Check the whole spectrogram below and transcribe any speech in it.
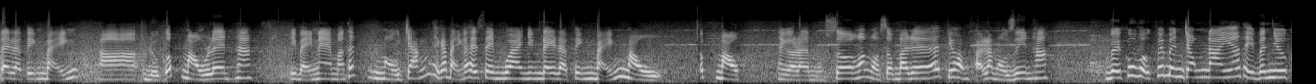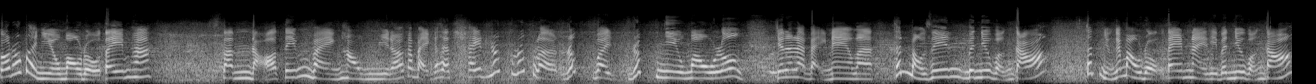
đây là phiên bản à, được úp màu lên ha. Thì bạn nào mà thích màu trắng thì các bạn có thể xem qua nhưng đây là phiên bản màu úp màu. Này gọi là màu sơn á màu sơn 3D á chứ không phải là màu zin ha. Về khu vực phía bên trong đây á, thì bên như có rất là nhiều màu đồ tem ha xanh, đỏ, tím, vàng, hồng gì đó, các bạn có thể thấy rất rất là, rất và rất nhiều màu luôn. Cho nên là bạn nào mà thích màu zin bên như vẫn có. Thích những cái màu độ tem này thì bên như vẫn có.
